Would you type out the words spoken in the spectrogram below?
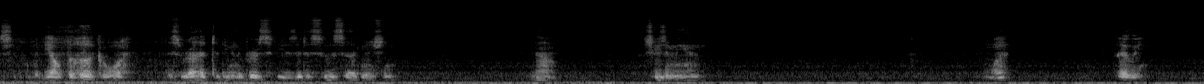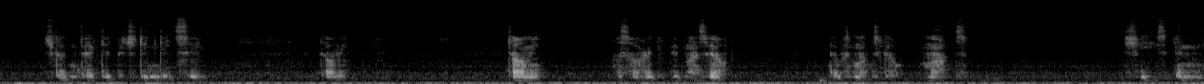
See, let me off the hook or what? This ride to the university, is it a suicide mission? No. She's immune. What? Ellie. She got infected, but she didn't get sick. Tommy. Tommy. I saw her get bit myself. That was months ago. Months. She's immune.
